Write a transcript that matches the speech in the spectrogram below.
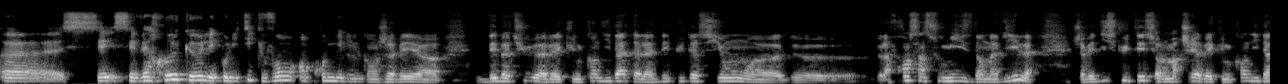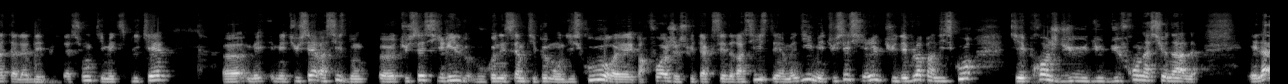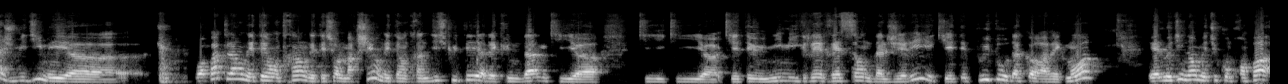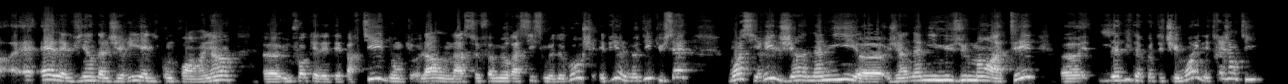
c'est vers eux que les politiques vont en premier lieu. Quand j'avais débattu avec une candidate à la députation de, de la France insoumise dans ma ville, j'avais discuté sur le marché avec une candidate à la députation qui m'expliquait euh, mais, mais, tu sais, raciste, donc euh, tu sais, Cyril, vous connaissez un petit peu mon discours et parfois je suis taxé de raciste et elle m'a dit, mais tu sais, Cyril, tu développes un discours qui est proche du, du, du Front National. Et là, je lui dis, mais euh, tu vois pas que là, on était en train, on était sur le marché, on était en train de discuter avec une dame qui, euh, qui, était une immigrée récente d'Algérie et qui était plutôt d'accord avec moi. Et elle me dit non, mais tu comprends pas. Elle, elle vient d'Algérie, elle y comprend rien. Euh, une fois qu'elle était partie, donc là on a ce fameux racisme de gauche. Et puis elle me dit, tu sais, moi Cyril, j'ai un ami, euh, j'ai un ami musulman athée. Il habite à côté de chez moi, il est très gentil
